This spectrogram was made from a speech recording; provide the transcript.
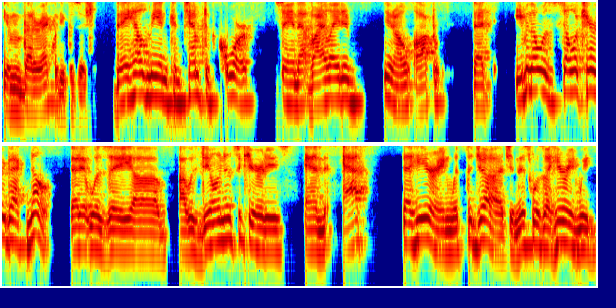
give him a better equity position. They held me in contempt of court, saying that violated, you know, oper- that even though it was a seller carryback note, that it was a uh, I was dealing in securities, and at the hearing with the judge, and this was a hearing we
